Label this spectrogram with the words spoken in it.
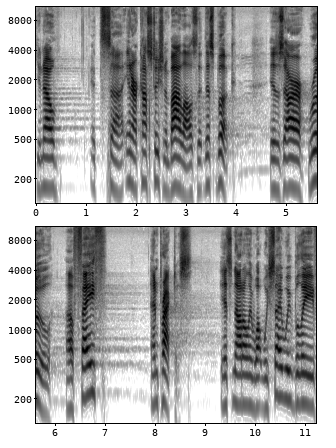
You know, it's uh, in our Constitution and bylaws that this book is our rule of faith and practice. It's not only what we say we believe,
